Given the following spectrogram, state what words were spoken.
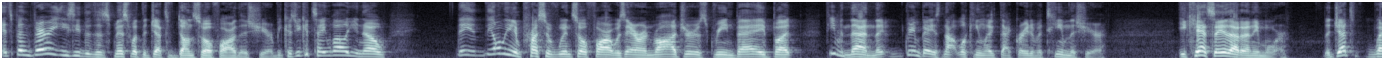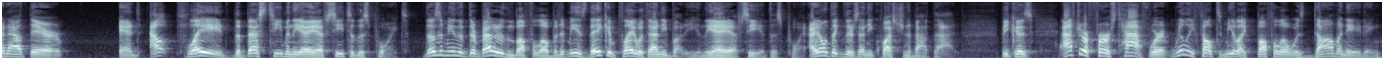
it's been very easy to dismiss what the Jets have done so far this year because you could say, well, you know, they, the only impressive win so far was Aaron Rodgers, Green Bay, but even then, the, Green Bay is not looking like that great of a team this year. You can't say that anymore. The Jets went out there and outplayed the best team in the AFC to this point. Doesn't mean that they're better than Buffalo, but it means they can play with anybody in the AFC at this point. I don't think there's any question about that. Because after a first half where it really felt to me like Buffalo was dominating,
